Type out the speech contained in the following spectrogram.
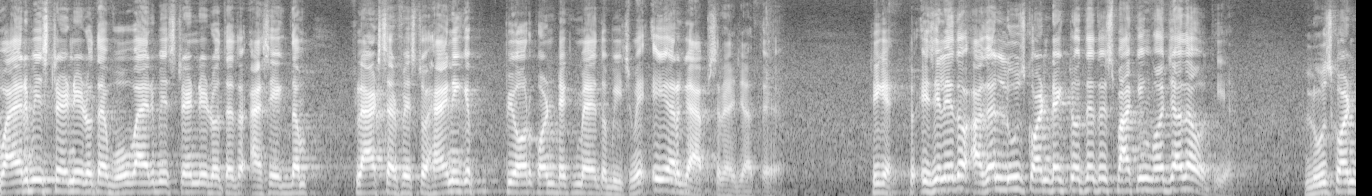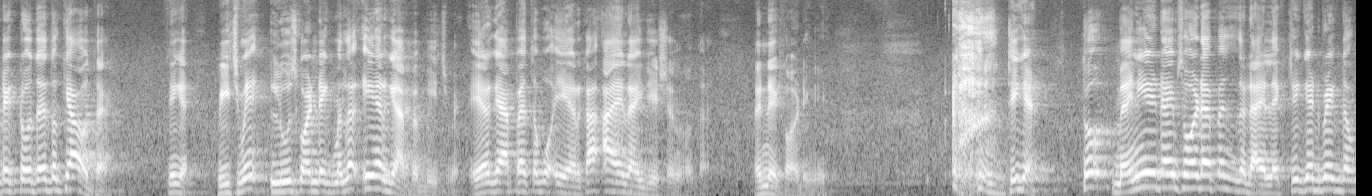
वायर भी स्ट्रेंडेड होता है, वो वायर भी स्ट्रेंडेड होता है तो ऐसे एकदम फ्लैट सरफेस तो है नहीं कि प्योर कांटेक्ट में है तो बीच में एयर गैप्स रह जाते हैं। ठीक है? तो इसीलिए तो अगर लूज कांटेक्ट होते हैं तो स्पार्किंग बहुत ज़्यादा होती है। लूज कांटेक्ट होता है तो क्या होता है? ठीक है? बीच में लूज कांटेक्ट मतलब एयर गैप है बीच में। एयर गैप है तो वो एयर का आयनाइजेशन होता है इन अकॉर्डिंगली ठीक है? तो many times what happens the dielectric get break down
